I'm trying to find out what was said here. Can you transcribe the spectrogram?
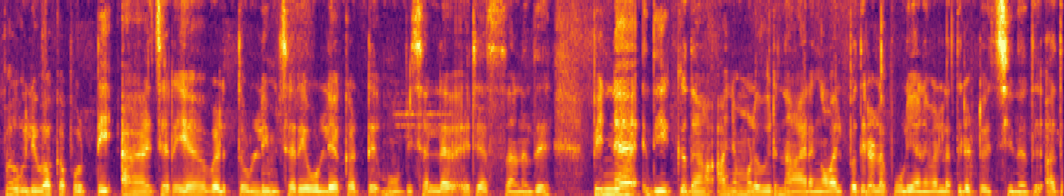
അപ്പോൾ ഉലുവൊക്കെ പൊട്ടി ആ ചെറിയ വെളുത്തുള്ളിയും ചെറിയ ഉള്ളിയൊക്കെ ഇട്ട് മൂപ്പിച്ച നല്ല രസമാണിത് പിന്നെ ദീക്കുത നമ്മൾ ഒരു നാരങ്ങ വലുപ്പത്തിലുള്ള പുളിയാണ് വെള്ളത്തിലിട്ട് വെച്ചിരുന്നത്. അത്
